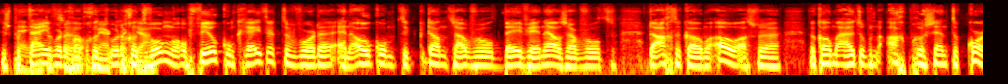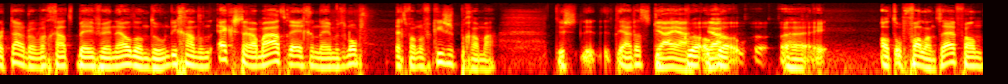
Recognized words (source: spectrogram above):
Dus partijen worden, gewoon ge- worden ja. gedwongen op veel concreter te worden. En ook om te, dan zou bijvoorbeeld BVNL zou bijvoorbeeld erachter komen. Oh, als we, we komen uit op een 8% tekort. Nou, dan wat gaat BVNL dan doen? Die gaan dan extra maatregelen nemen ten opzichte van een verkiezingsprogramma. Dus eh, ja, dat is Ja, ja, natuurlijk ook wel eh, altijd opvallend. Hè? Van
